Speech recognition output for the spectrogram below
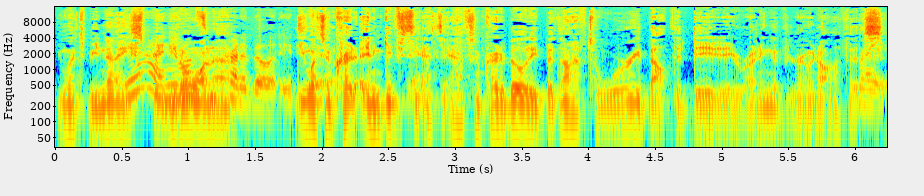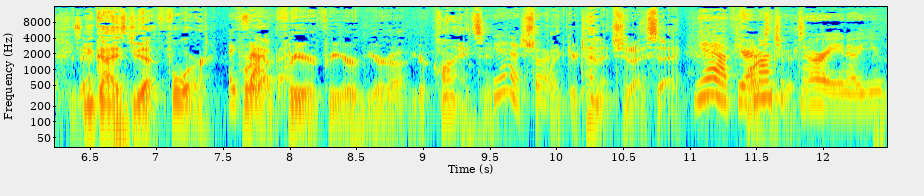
you want to be nice, Yeah, but you you don't want some wanna- credibility, You want some credit and give you some, have some credibility, but not have to worry about the day to day running of your own office. Right. You guys do that for for, Exactly. for your for your your, uh, your clients and Yeah, stuff sure. like your tenants, should I say? Yeah, if you're an far as that goes. entrepreneur, you know you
